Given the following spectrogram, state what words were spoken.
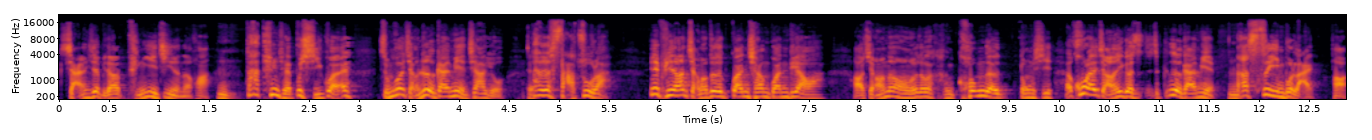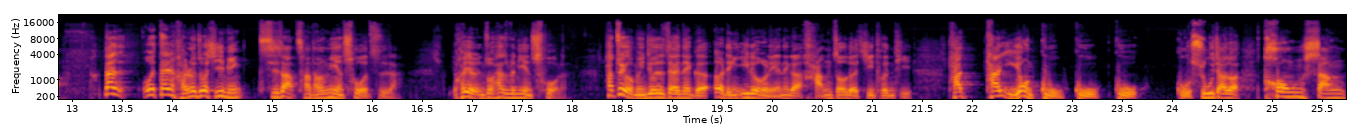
讲一些比较平易近人的话，嗯，大家听起来不习惯，哎，怎么会讲热干面加油？他就傻住了，因为平常讲的都是官腔官调啊，啊，讲的那种都很空的东西，忽然讲了一个热干面，他适应不来啊。但我但是很多人说习近平实际上常常念错字啊，还有人说他是不是念错了？他最有名就是在那个二零一六年那个杭州的鸡吞体，他他引用古古古古书叫做通商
